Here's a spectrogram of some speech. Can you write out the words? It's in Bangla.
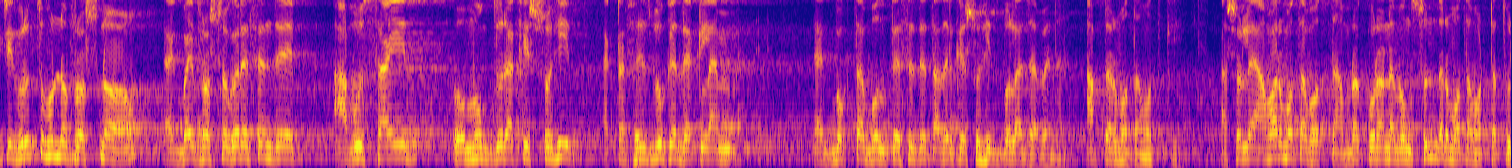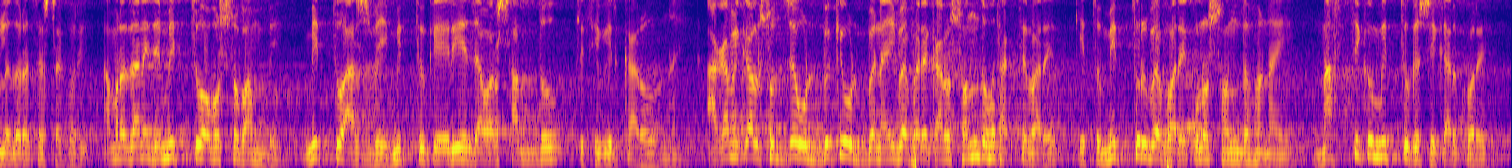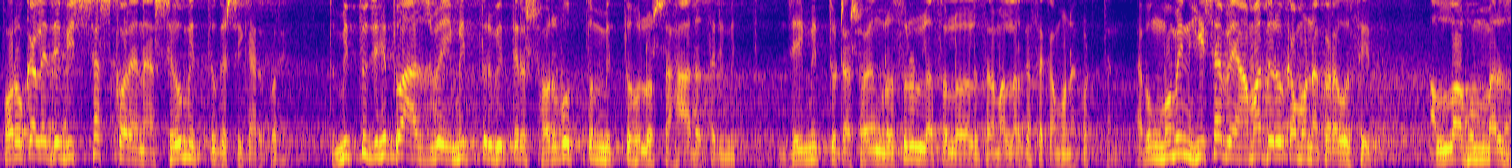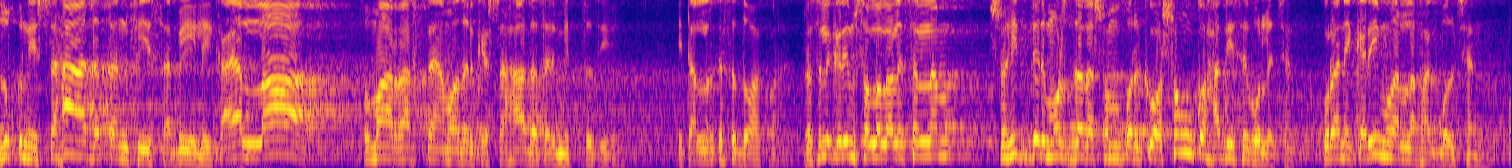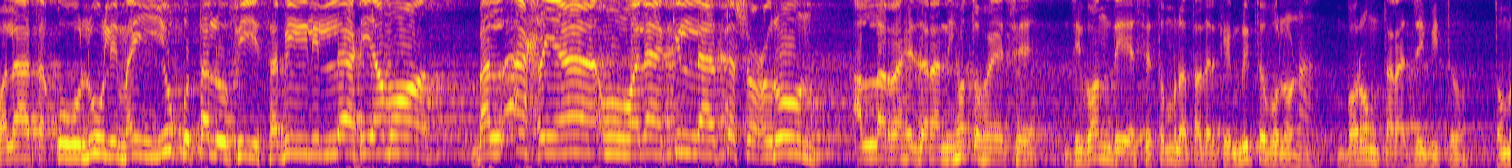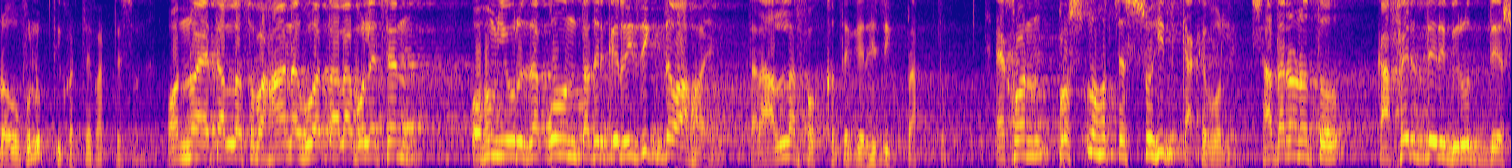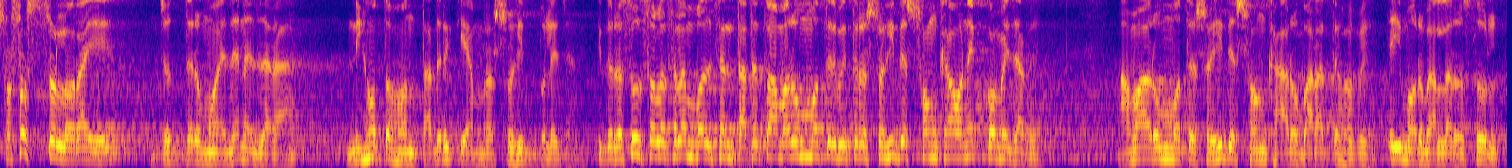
একটি গুরুত্বপূর্ণ প্রশ্ন। এক ভাই প্রশ্ন করেছেন যে, আবু সাইদ ও মুগদুরাকির শহীদ, একটা ফেসবুকে দেখলাম, এক বক্তা বলতেছে যে, তাদেরকে শহীদ বলা যাবে না। আপনার মতামত কি? আসলে আমার মতামত না, আমরা কোরআন এবং সুন্নার মতামতটা তুলে ধরার চেষ্টা করি। আমরা জানি যে, মৃত্যু অবশ্য বামবে, মৃত্যু আসবেই, মৃত্যুকে এড়িয়ে যাওয়ার সাধ্য পৃথিবীর কারোর নাই। আগামীকাল সূর্য উঠবে কি উঠবে না এই ব্যাপারে কারও সন্দেহ থাকতে পারে, কিন্তু মৃত্যুর ব্যাপারে কোনো সন্দেহ নাই। নাস্তিকও মৃত্যুকে স্বীকার করে। পরকালে যে বিশ্বাস করে না, সেও মৃত্যুকে স্বীকার করে। তো মৃত্যু যেহেতু আসবে, এই মৃত্যুর ভিতরে সর্বোত্তম মৃত্যু হলো শাহাদাতের মৃত্যু। যেই মৃত্যুটা স্বয়ং রসুল্লাহ সাল্লা সাল্লাম আল্লাহর কাছে কামনা করতেন। এবং মমিন হিসাবে আমাদেরও কামনা করা উচিত আল্লাহ হুম্মার জুকনি শাহাদাতান ফি সাবিলিক। আয় আল্লাহ, তোমার রাস্তায় আমাদেরকে শাহাদাতের মৃত্যু দিও। এটা আল্লাহর কাছে দোয়া করা। রসুল করিম সাল্লা সাল্লাম শহীদদের মর্যাদা সম্পর্কে অসংখ্য হাদিসে বলেছেন। কোরআনে করিম ও আল্লাহ পাক বলছেন আল্লাহর রাহে যারা নিহত হয়েছে, জীবন দিয়েছে, তোমরা তাদেরকে মৃত বলো না, বরং তারা জীবিত। তোমরা উপলব্ধি করতে পারতেছো না। অন্য আয়াতে আল্লাহ তাআলা বলেছেন ওহম ইউরজাকুন, তাদেরকে রিজিক দেওয়া হয়। তারা আল্লাহর পক্ষ থেকে রিজিক প্রাপ্ত। এখন প্রশ্ন হচ্ছে, শহীদ কাকে বলে? সাধারণত কাফেরদের বিরুদ্ধে সশস্ত্র লড়াইয়ে যুদ্ধের ময়দানে যারা নিহত হন, তাদেরকে আমরা শহীদ বলে জানি। কিন্তু রসুল সাল্লাহ সাল্লাম বলছেন, তাতে তো আমার উম্মতের ভিতরে শহীদের সংখ্যা অনেক কমে যাবে। আমার উম্মতের শহীদের সংখ্যা আরও বাড়াতে হবে। এই মর্মে আল্লাহ রসুল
